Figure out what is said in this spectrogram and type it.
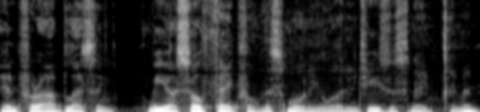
and for our blessing. We are so thankful this morning, Lord, in Jesus' name. Amen.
